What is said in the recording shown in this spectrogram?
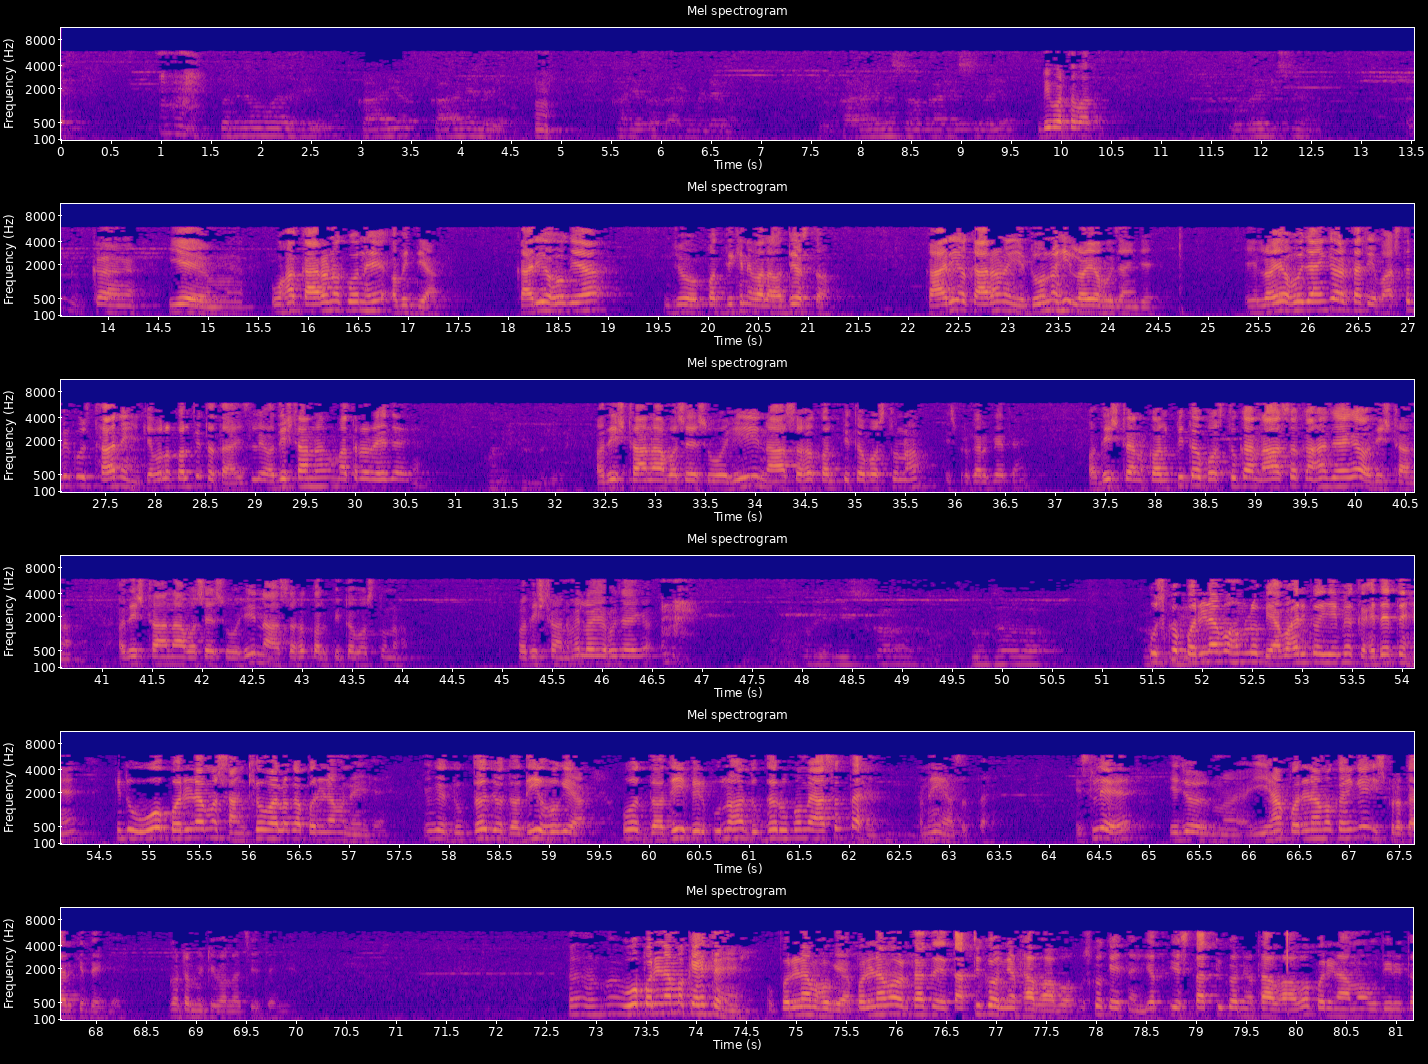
हम्म। विवर्तवाद। ये, वहाँ कारण कौन है? अविद्या। कार्य हो गया, जो पद दिखने वाला, अध्यस्त। कार्य कारण, ये दोनों ही लय हो जाएँगे। ये लय हो जाएँगे, अर्थात ये वास्तविक कुछ था नहीं, केवल कल्पित था, इसलिए अधिष्ठान मात्र रह जाएगा। अधिष्ठान अवशेषो ही नाश कल्पित वस्तु न इस प्रकार कहते हैं। अधिष्ठान कल्पित वस्तु का नाश कहाँ जाएगा? अधिष्ठान। अधिष्ठान अवशेषो ही नाश कल्पित वस्तु न अधिष्ठान में लय हो जाएगा। उसको परिणाम हम लोग व्यावहारिक ये में कह देते हैं, किंतु वो परिणाम सांख्यो वालों का परिणाम नहीं है। क्योंकि दुग्ध जो दधी हो गया, वो दधी फिर पुनः दुग्ध रूप में आ सकता है? नहीं आ सकता है। इसलिए ये जो यहाँ परिणाम कहेंगे, इस प्रकार के देंगे घटमिट्टी वाला चीज़ देंगे। वो परिणाम कहते हैं। वो परिणाम हो गया। परिणाम अर्थात तात्विक अन्यथा भाव उसको कहते हैं। यथ तात्विक अन्यथा भाव परिणाम उदीरित।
